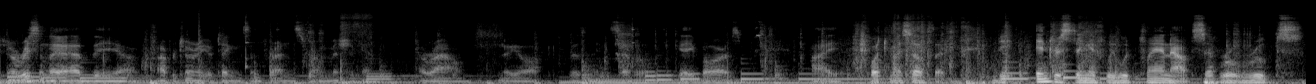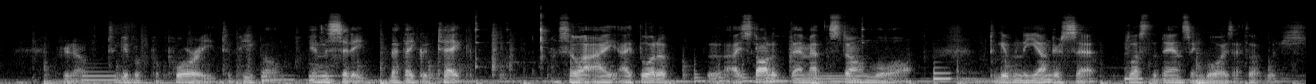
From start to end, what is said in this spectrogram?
You know, recently I had the uh, opportunity of taking some friends from Michigan around New York visiting several gay bars. I thought to myself that it'd be interesting if we would plan out several routes, you know, to give a potpourri to people in the city that they could take. So I, I thought of, I started them at the Stonewall to give them the younger set plus the dancing boys I thought was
